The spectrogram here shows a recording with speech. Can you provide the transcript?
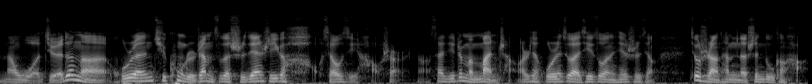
那我觉得呢，湖人去控制詹姆斯的时间是一个好消息、好事儿啊。赛季这么漫长，而且湖人休赛期做那些事情，就是让他们的深度更好。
